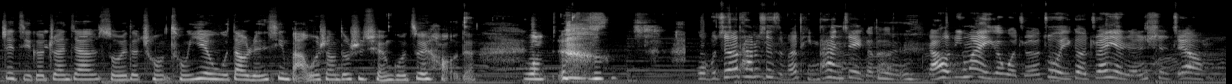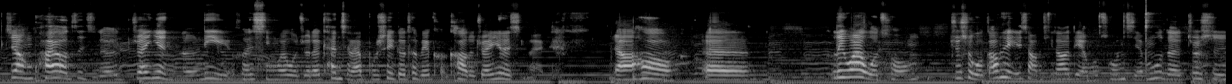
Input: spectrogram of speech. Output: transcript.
这几个专家所谓的从从业务到人性把握上都是全国最好的。我 我不知道他们是怎么评判这个的。然后另外一个，我觉得作为一个专业人士，这样这样夸耀自己的专业能力和行为，我觉得看起来不是一个特别可靠的专业的行为。然后呃，另外我从就是我刚才也想提到点，我从节目的就是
